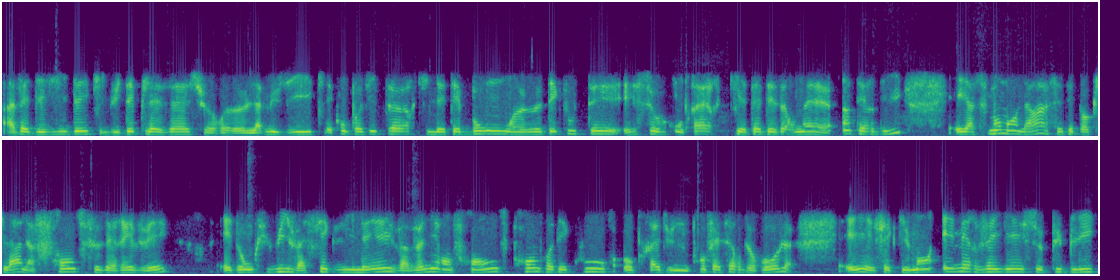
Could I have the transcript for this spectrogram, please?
avaient des idées qui lui déplaisaient sur euh, la musique, les compositeurs qu'il était bon euh, d'écouter et ceux au contraire qui étaient désormais interdits. Et à ce moment-là, à cette époque-là, la France faisait rêver. Et donc lui va s'exiler, va venir en France, prendre des cours auprès d'une professeure de rôle et effectivement émerveiller ce public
